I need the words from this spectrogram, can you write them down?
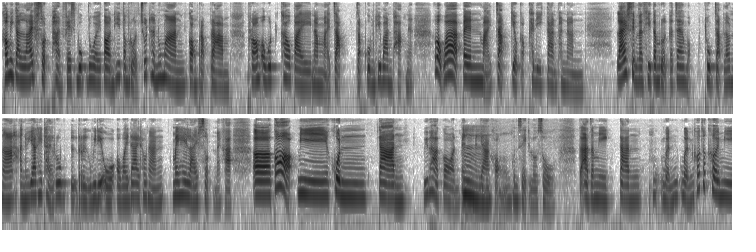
เขามีการไลฟ์สดผ่าน Facebook ด้วยตอนที่ตำรวจชุดหนุมานกองปราบปราม พร้อมอาวุธเข้าไปนำหมายจับจับกลุ่มที่บ้านพักเนี่ยเขาบอกว่าเป็นหมายจับเกี่ยวกับคดีการพนันไลฟ์สิบนาทีตำรวจก็แจ้งบอกถูกจับแล้วนะ อนุญาตให้ถ่ายรูปหรือวิดีโอเอาไว้ได้เท่านั้น ไม่ให้ไลฟ์สดนะคะ เอ่อ ก็มีคุณการ วิภากรเป็นอืมภรรยาของคุณเสกโลโซ ก็อาจจะมีการเหมือนเหมือนเขาจะเคยมี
